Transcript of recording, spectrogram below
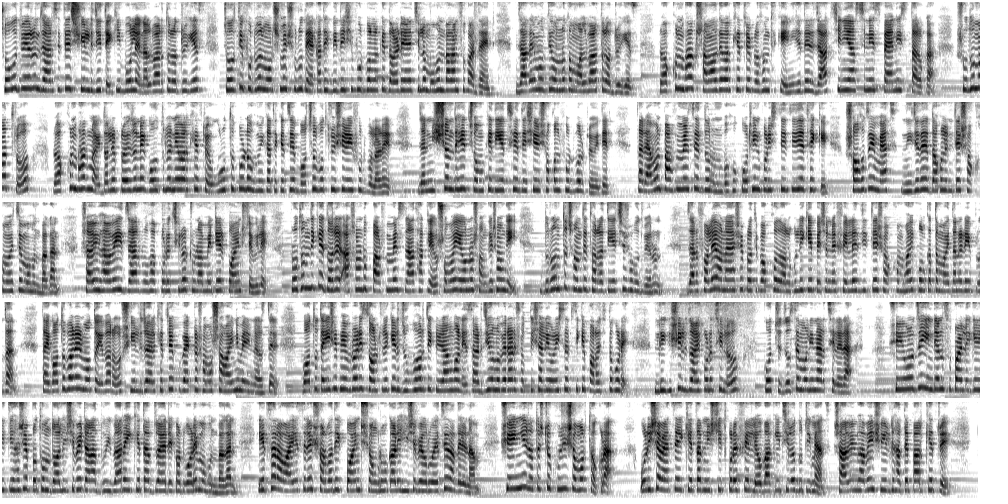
সবুজ মেরুন জার্সিতে শিল্ড জিতে, কি বললেন আলবার্তো রদ্রিগেজ? চলতি ফুটবল মরশুমের শুরুতে একাধিক বিদেশি ফুটবলারকে দলে টেনেছিল মোহনবাগান সুপার জায়েন্ট, যাদের মধ্যে অন্যতম আলবার্তো রদ্রিগেজ। রক্ষণভাগ সামাল দেওয়ার ক্ষেত্রে প্রথম থেকেই নিজেদের জাত চিনিয়ে আসছেন এই স্প্যানিশ তারকা। শুধুমাত্র রক্ষণভাগ নয়, দলের প্রয়োজনে গোল তুলে নেওয়ার ক্ষেত্রেও গুরুত্বপূর্ণ ভূমিকা থেকেছে বছর বত্রিশের এই ফুটবলারের, যা নিঃসন্দেহে চমকে দিয়েছে দেশের সকল ফুটবল প্রেমীদের তার এমন পারফরমেন্সের দরুন বহু কঠিন পরিস্থিতিতে থেকে সহজেই ম্যাচ নিজেদের দখলে নিতে সক্ষম হয়েছে মোহনবাগান। স্বাভাবিকভাবেই যার প্রভাব পড়েছিল টুর্নামেন্টের পয়েন্ট টেবিলে প্রথম দিকে দলের আশানুরূপ পারফরমেন্স না থাকলেও সময় এগোনোর সঙ্গে সঙ্গেই দুরন্ত ছন্দে ধরা দিয়েছে সবুজ মেরুন, যার ফলে অনায়াসে প্রতিপক্ষ দলগুলিকে পেছনে ফেলে দিতে সক্ষম হয় কলকাতা ময়দানের এই প্রধান। তাই গতবারের মতো এবারও শিল্ড জয়ের ক্ষেত্রে খুব একটা সমস্যা হয়নি মেরিনার্সদের গত তেইশে ফেব্রুয়ারি সল্টলেকের যুবভারতী ক্রীড়াঙ্গনে সার্জিও লোবেরার শক্তিশালী ওরিসেপসিকে পরাজিত করে লিগ শিল্ড জয় করেছিল কোচ জোসে মলিনার ছেলেরা। সেই অনুযায়ী ইন্ডিয়ান সুপার লিগের ইতিহাসে প্রথম দল হিসেবে টানা দুইবার এই খেতাব জয়ের রেকর্ড গড়ে মোহনবাগান। এছাড়াও আইএসএল এর সর্বাধিক পয়েন্ট সংগ্রহকারী হিসেবেও রয়েছে তাদের নাম। সেই নিয়ে যথেষ্ট খুশি সমর্থকরা। ওড়িশা ম্যাচে এই খেতাব নিশ্চিত করে ফেললেও বাকি ছিল দুটি ম্যাচ। স্বাভাবিকভাবেই শিল্ড হাতে পার ক্ষেত্রে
